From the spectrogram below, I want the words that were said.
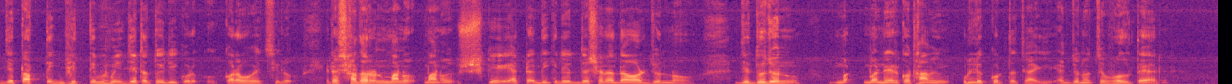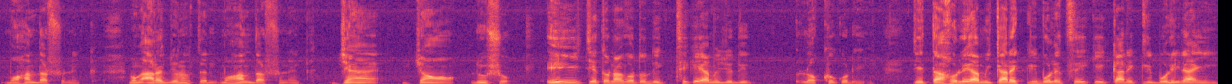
যে তাত্ত্বিক ভিত্তিভূমি যেটা তৈরি করে- হয়েছিল, এটা সাধারণ মানুষকে একটা দিক নির্দেশনা দেওয়ার জন্য যে দুজন মানের কথা আমি উল্লেখ করতে চাই। একজন হচ্ছে ভোলতেয়ার, মহান দার্শনিক, এবং আরেকজন হচ্ছেন মহান দার্শনিক, জ্যাঁ জন রুশো। এই চেতনাগত দিক থেকে আমি যদি লক্ষ্য করি যে তাহলে আমি কারেক্টলি বলেছি কি কারেক্টলি বলি নাই,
